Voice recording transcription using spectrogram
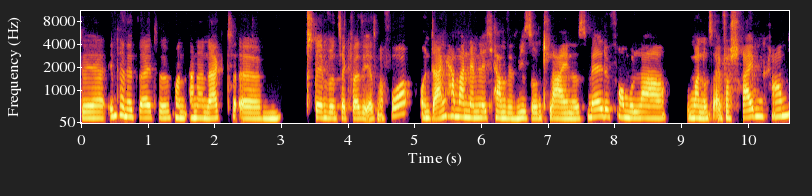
der Internetseite von Anna Nackt ähm, stellen wir uns ja quasi erstmal vor. Und dann kann man nämlich, haben wir wie so ein kleines Meldeformular, wo man uns einfach schreiben kann.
